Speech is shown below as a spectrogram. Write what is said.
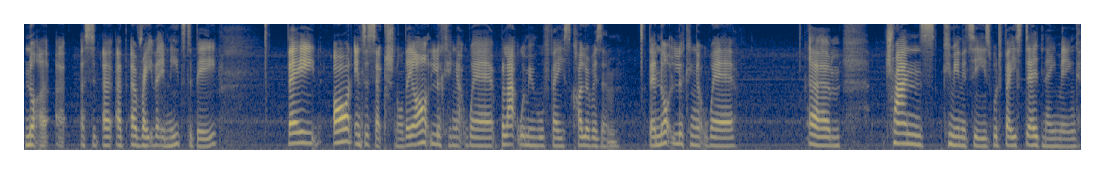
not a, a, a, a rate that it needs to be. They aren't intersectional. They aren't looking at where black women will face colorism they're not looking at where um, trans communities would face dead naming.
